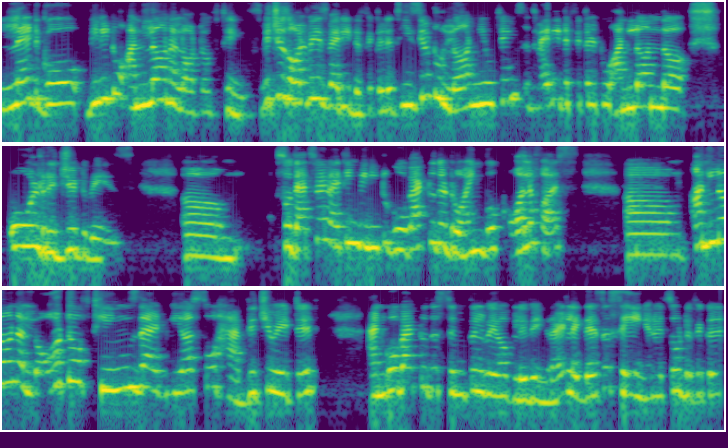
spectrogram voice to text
let go. We need to unlearn a lot of things which is always very difficult. It's easier to learn new things. It's very difficult to unlearn the old rigid ways. Um, so that's why i think we need to go back to the drawing book all of us um, unlearn a lot of things that we are so habituated and go back to the simple way of living right? Like there's a saying you know it's so difficult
